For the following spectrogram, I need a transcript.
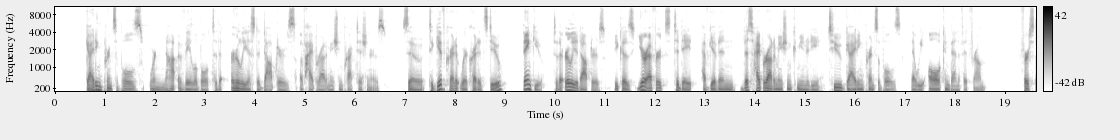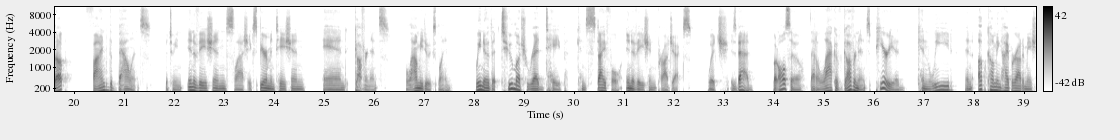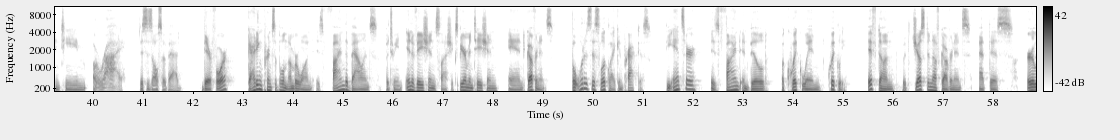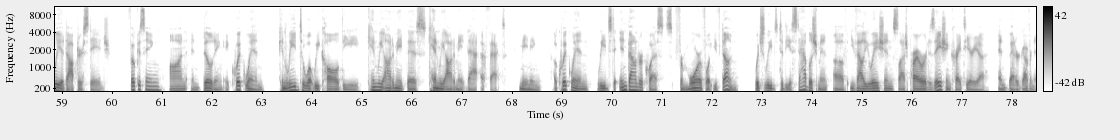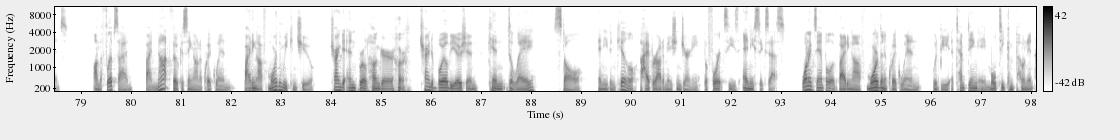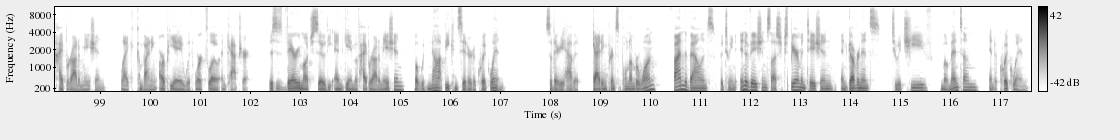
Guiding principles were not available to the earliest adopters of hyperautomation practitioners. So, to give credit where credit's due, thank you to the early adopters because your efforts to date have given this hyperautomation community two guiding principles that we all can benefit from. First up, find the balance between innovation slash experimentation and governance. Allow me to explain. We know that too much red tape can stifle innovation projects, which is bad, but also that a lack of governance, period, can lead an upcoming hyperautomation team awry. This is also bad. Therefore, guiding principle number one is find the balance between innovation slash experimentation and governance. But what does this look like in practice? The answer is find and build a quick win quickly. If done with just enough governance at this early adopter stage, focusing on and building a quick win can lead to what we call the can we automate this, can we automate that effect, meaning a quick win leads to inbound requests for more of what you've done, which leads to the establishment of evaluation slash prioritization criteria and better governance. On the flip side, by not focusing on a quick win, biting off more than we can chew, trying to end world hunger or trying to boil the ocean can delay, stall, and even kill a hyperautomation journey before it sees any success. One example of biting off more than a quick win would be attempting a multi component hyperautomation, like combining RPA with workflow and capture. This is very much so the end game of hyperautomation, but would not be considered a quick win. So there you have it. Guiding principle number one Find the balance between innovation slash experimentation and governance to achieve momentum and a quick win.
